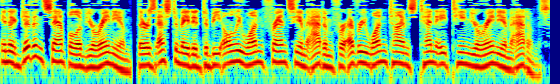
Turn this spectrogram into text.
In a given sample of uranium, there is estimated to be only one francium atom for every 1 times 1018 uranium atoms.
